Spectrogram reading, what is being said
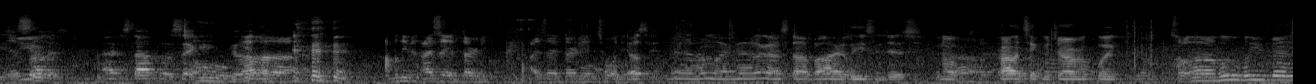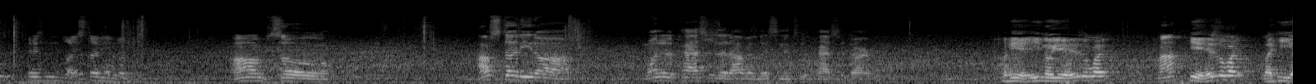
these Yes, yes, I had to stop for a second. oh, 'cause get, I love- uh, I believe it's Isaiah 30. Isaiah 30 and 20. Yes, man, I'm like, man, I gotta stop by at least and just, you know, Oh, okay. politic with y'all real quick. So, uh, who who you been basically like studying under? Um, so I've studied um one of the pastors that I've been listening to is Pastor Darby. But he, you know, he an Israelite. Huh? Yeah, an Israelite. Like he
